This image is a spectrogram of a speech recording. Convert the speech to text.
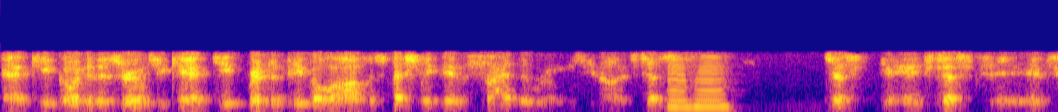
and keep going to these rooms. You can't keep ripping people off, especially inside the rooms. You know, it's just, Mhm. just, it's just, it's.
